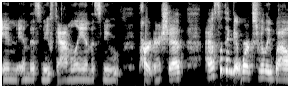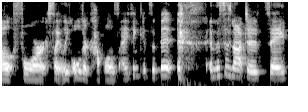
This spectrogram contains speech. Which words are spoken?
in in this new family and this new partnership. I also think it works really well for slightly older couples. I think it's a bit, and this is not to say,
